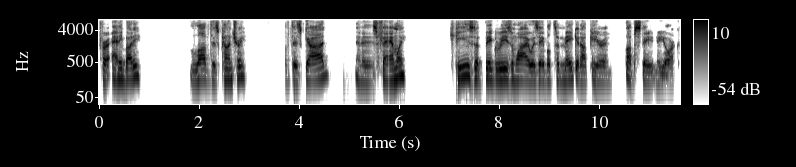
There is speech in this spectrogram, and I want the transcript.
for anybody. Loved his country, loved his God and his family he's a big reason why I was able to make it up here in upstate New York.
